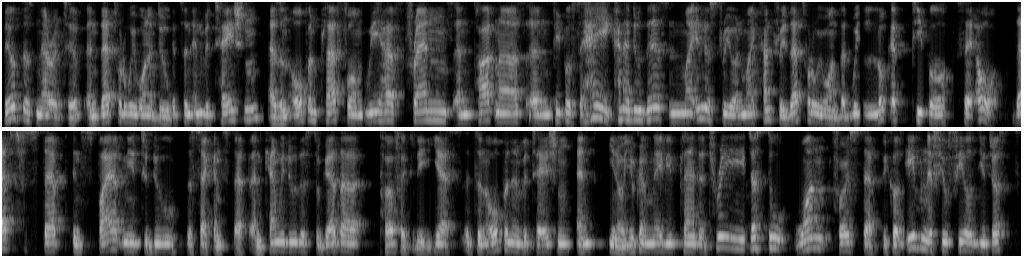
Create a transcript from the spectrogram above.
build this narrative, and that's what we want to do. It's an invitation as an open platform. We have friends and partners, and people say, Hey, can I do this in my industry or in my country? That's what we want. That we look at people, say, Oh, that step inspired me to do the second step. And can we do this together? Perfectly. Yes, it's an open invitation and you know, you can maybe plant a tree, just do one first step because even if you feel you just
